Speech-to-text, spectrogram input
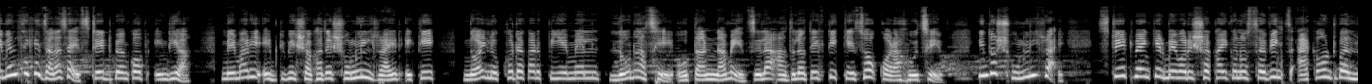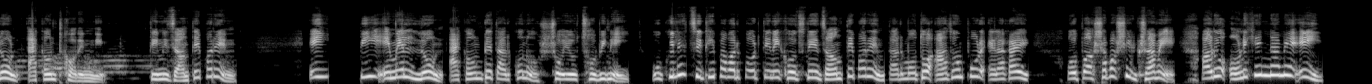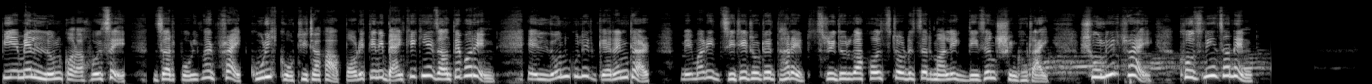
ইমেল থেকে জানা যায়, State Bank of India, Memari FDB শাখাতে সুনীল রায়ের একটি নয় লক্ষ টাকার পিএমএল লোন আছে ও তার নামে জেলা আদালতে একটি কেসও করা হয়েছে। কিন্তু সুনীল রায় স্টেট ব্যাংকের মেমারি শাখায় কোনো সেভিংস অ্যাকাউন্ট বা লোন অ্যাকাউন্ট করেননি। তিনি জানতে পারেন, এই পিএমএল লোন অ্যাকাউন্টে তার কোনো সই ছবি নেই। উকিলের চিঠি পাওয়ার পর তিনি খোঁজ নিয়ে জানতে পারেন, তার মতো আদমপুর এলাকায় ও পাশাপাশি গ্রামে আরও অনেকের নামে এই পিএমএল লোন করা হয়েছে, যার পরিমাণ প্রায় কুড়ি কোটি টাকা। পরে তিনি ব্যাংকে গিয়ে জানতে পারেন, এই লোনগুলির গ্যারেন্টার মেমারির জিটি রোডের ধারে শ্রী দুর্গা কোল্ড স্টোরেজের মালিক দ্বিজন সিংহ রায়। সুনীল রায় খোঁজ নিয়ে জানেন,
